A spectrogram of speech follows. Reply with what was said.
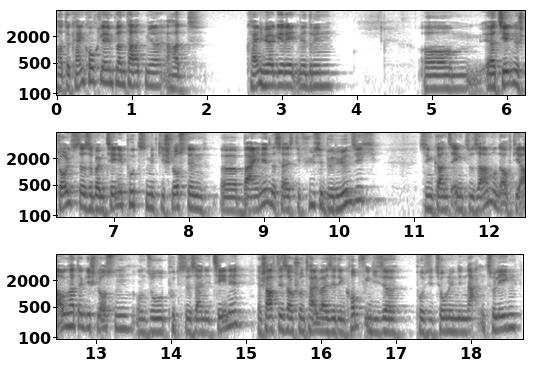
hat er kein Cochlea-Implantat mehr, er hat kein Hörgerät mehr drin. Ähm, er erzählt mir stolz, dass er beim Zähneputzen mit geschlossenen äh, Beinen, das heißt die Füße berühren sich, sind ganz eng zusammen und auch die Augen hat er geschlossen und so putzt er seine Zähne. Er schafft es auch schon teilweise den Kopf in dieser Position in den Nacken zu legen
